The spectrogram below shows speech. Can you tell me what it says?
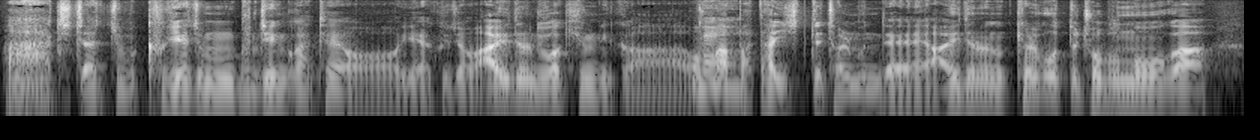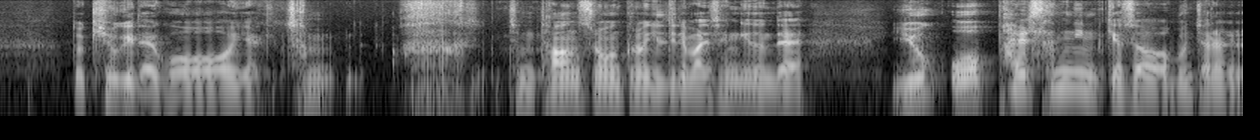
아, 진짜 좀 그게 좀 문제인 것 같아요. 예, 그죠. 아이들은 누가 키웁니까? 엄마, 네. 아빠 다 20대 젊은데 아이들은 결국 또 조부모가 또 키우게 되고 예, 참, 하, 참 당황스러운 그런 일들이 많이 생기는데 6583님께서 문자를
